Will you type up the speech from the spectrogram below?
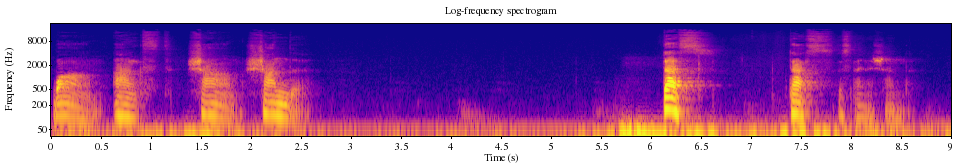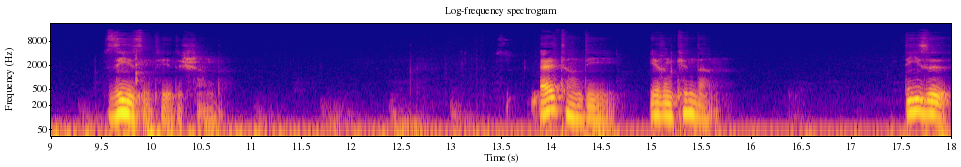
Bam, Angst, Scham, Schande. Das, das ist eine Schande. Sie sind hier die Schande. Eltern, die ihren Kindern diese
